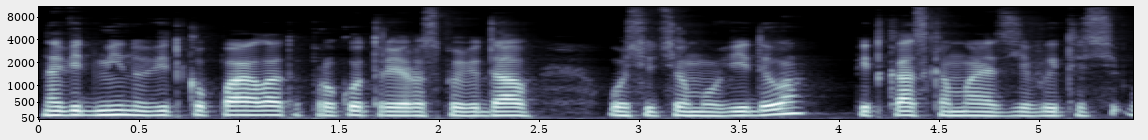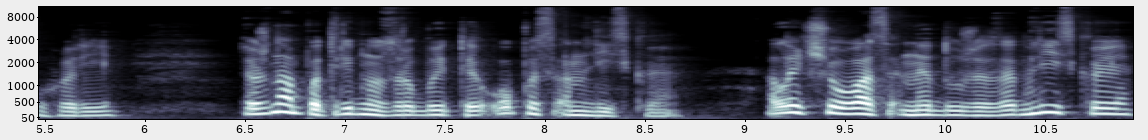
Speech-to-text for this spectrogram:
на відміну від Copilot, про котрий я розповідав ось у цьому відео. Підказка має з'явитись угорі. Тож нам потрібно зробити опис англійською. Але якщо у вас не дуже з англійської,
